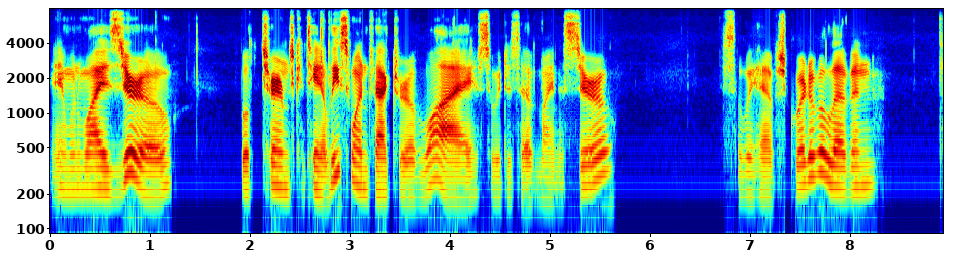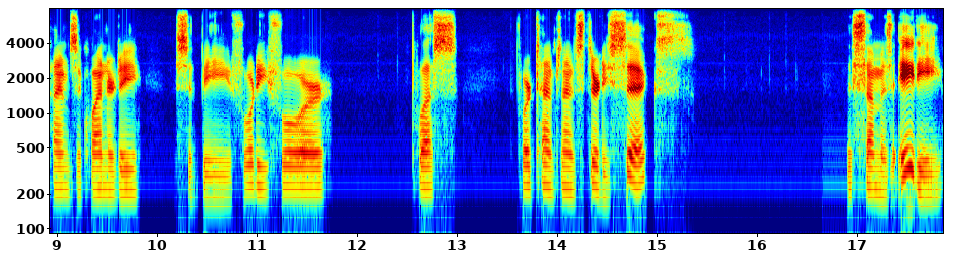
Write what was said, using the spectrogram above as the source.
And when y is 0, both terms contain at least one factor of y, so we just have minus 0. So we have square root of 11 times the quantity. This would be 44 plus 4 times 9 is 36. The sum is 80,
